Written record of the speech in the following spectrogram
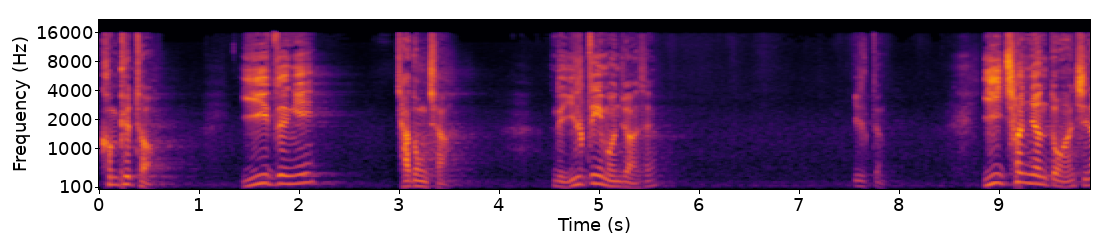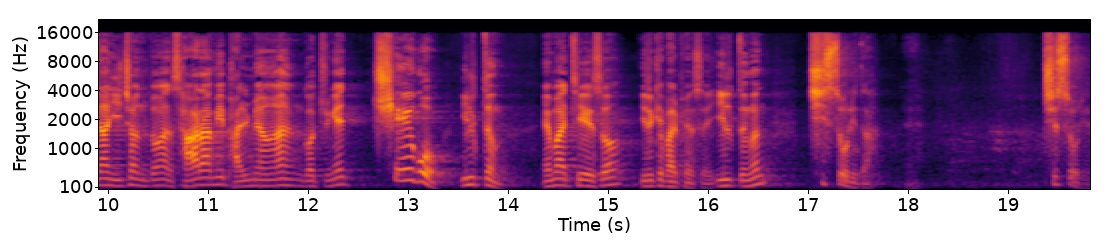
컴퓨터 2등이 자동차 근데 1등이 뭔지 아세요? 1등 2000년 동안 지난 2000년 동안 사람이 발명한 것 중에 최고 1등 MIT에서 이렇게 발표했어요. 1등은 칫솔이다. 예. 칫솔이야.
